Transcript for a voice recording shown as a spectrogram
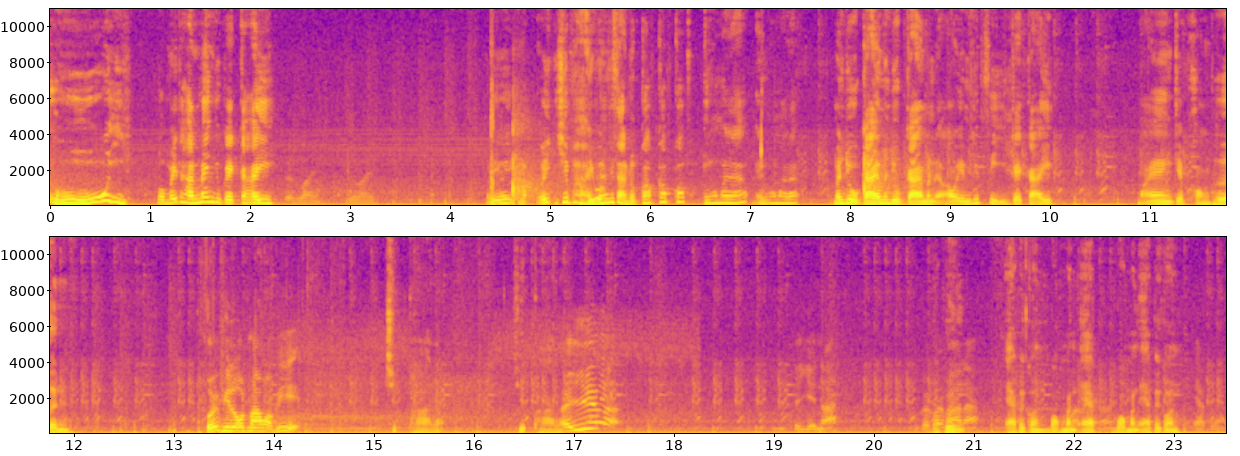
โอ้โหยผมไม่ทันแม่งอยู่ไกลๆเกิดอะไรเกิดอะไรเฮ้ยเฮ้ยมาเฮ้ยชิบหายเพื่อนพี่สารก๊อปก๊อปก๊อปเอ็งเข้ามาแล้วเอ็งเข้ามาแล้ว มันอยู่ไกลมันอยู่ไกลมันเอา M24 ไกลๆแม่งเก็บของเพลิน เฮ้ยพี่โรถมาว่ะพี่ ชิบหายแล้วชิบหายแล้วไอ้เหี้ยใจเย็นนะค่อย่าอยเพิ่ๆงมานะแอบไปก่อนบอกมันแอบบอกมันแอบไปก่อน แอบแอบ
